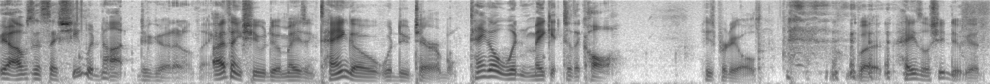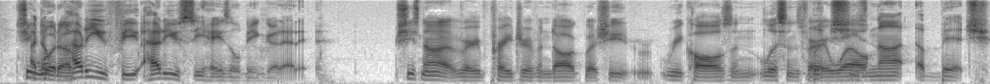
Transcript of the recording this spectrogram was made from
Yeah, I was gonna say she would not do good. I don't think. I think she would do amazing. Tango would do terrible. Tango wouldn't make it to the call. He's pretty old. but Hazel, she'd do good. She I don't- would have. How do you feel? How do you see Hazel being good at it? She's not a very prey driven dog, but she recalls and listens very but well. she's not a bitch.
